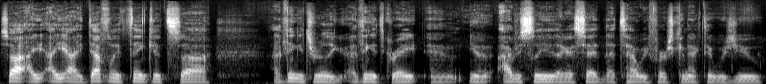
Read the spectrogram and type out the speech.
So I, I, I definitely think it's uh, I think it's really I think it's great, and you know obviously like I said that's how we first connected was you,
